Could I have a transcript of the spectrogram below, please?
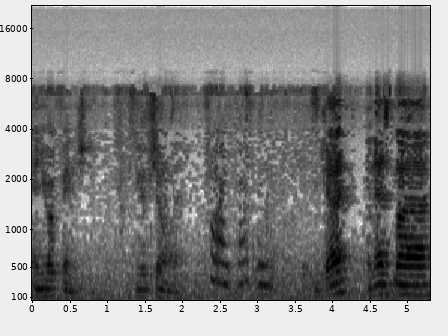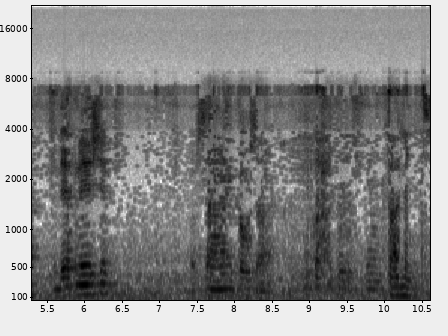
And you're finished. You have shown that. I like that too. Okay? And that's by the definition of sine and cosine. Five minutes.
